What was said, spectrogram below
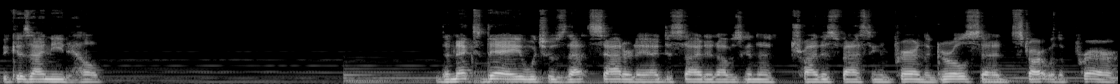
because I need help. The next day, which was that Saturday, I decided I was going to try this fasting and prayer. And the girls said, start with a prayer.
